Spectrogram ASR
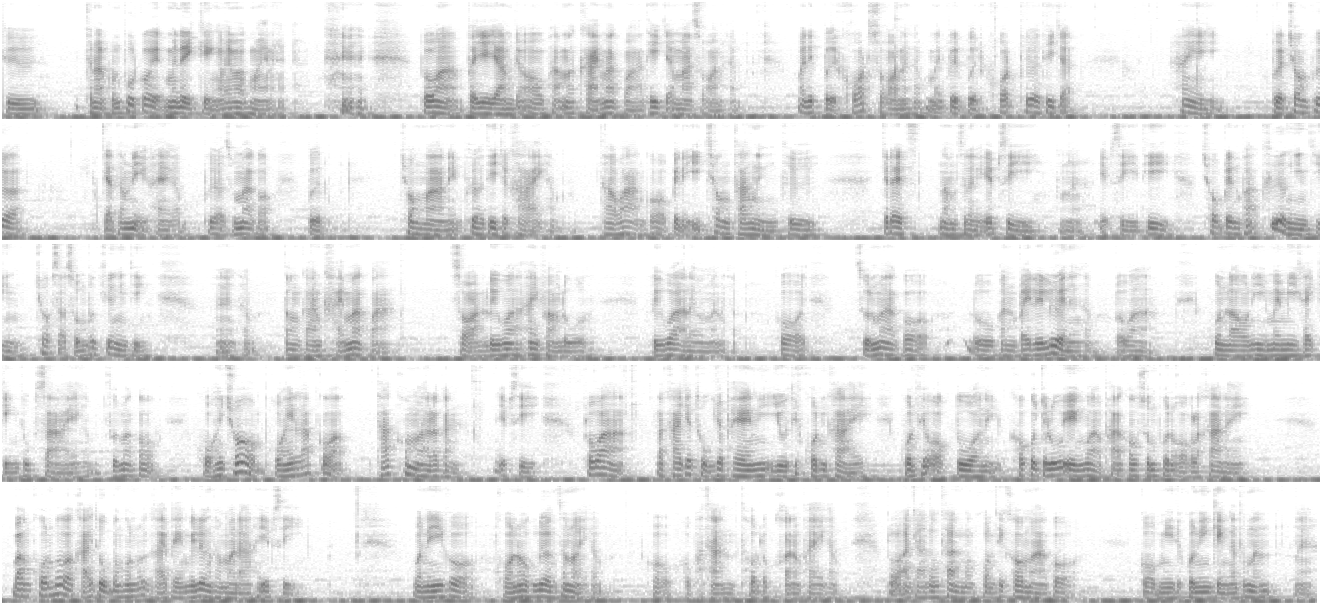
คือขนาดคนพูดก็ไม่ได้เก่งอะไรมากมายนะฮะ ราะว่าพยายามจะเอาพระมาขายมากกว่าที่จะมาสอนครับ ไม่ได้เปิดคอร์สสอนนะครับ ไม่ได้เปิดคอร์สเพื่อที่จะให้เปิดช่องเพื่อจะตำหนิใครครับ เพื่อสวนมากก็เปิดช่องมาเนี่ยเพื่อที่จะขายครับ ถ้าว่างก็เป็นอีกช่องทางหนึ่งคือ จะได้นำเสนอ FC นะ FC ที่ชอบเล่นพระเครื่องจริง ๆ ชอบสะสมพระเครื่องจริงๆนะครับ ต้องการขายมากกว่า สอนหรือว่าให้ความรู้หรือว่าอะไรประมาณนั้นครับ ก็ส่วนมากก็ดูกันไปเรื่อยๆนะครับ เพราะว่าคนเรานี่ไม่มีใครเก่งทุกสายครับ ส่วนมากก็ขอให้ชอบขอให้รักก็ทักเข้ามาแล้วกัน FC เพราะว่าราคาจะถูกจะแพงนี่อยู่ที่คนขาย คนที่ออกตัวนี่เขาก็จะรู้เองว่าพระเขาสมควรออกราคาไหน บางคนก็ขายถูกบางคนก็ขายแพงเป็นเรื่องธรรมดาให้ FC วันนี้ก็ขอนอกเรื่องสัหน่อยครับขอขอประทานโทษและขออภัยครับ เพราะอาจารย์ทุกท่านบางคนที่เข้ามาก็ ก็มีแต่คนเก่งกันทุกนั้นนะ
